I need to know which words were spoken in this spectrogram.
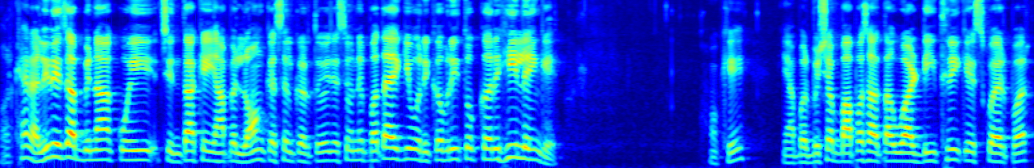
और खैर, अली रेजा बिना कोई चिंता के यहाँ पे लॉन्ग कैसल करते हुए, जैसे उन्हें पता है कि वो रिकवरी तो कर ही लेंगे। ओके यहाँ पर बिशप वापस आता हुआ डी थ्री के स्क्वायर पर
